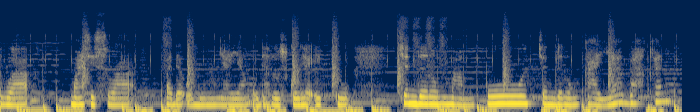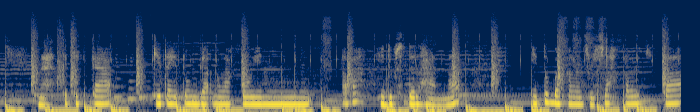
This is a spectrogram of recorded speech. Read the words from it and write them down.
tua mahasiswa pada umumnya yang udah lulus kuliah itu cenderung mampu, cenderung kaya bahkan. Nah ketika kita itu nggak ngelakuin apa hidup sederhana itu bakalan susah kalau kita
